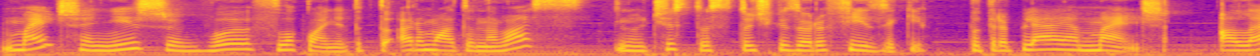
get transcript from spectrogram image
менше, ніж в флаконі. Тобто аромату на вас, ну чисто з точки зору фізики, потрапляє менше. Але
